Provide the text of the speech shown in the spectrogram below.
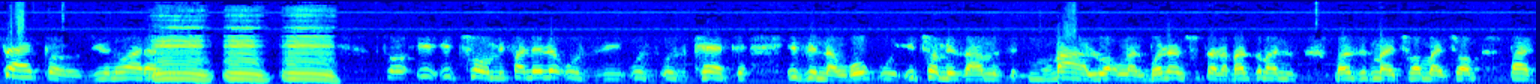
circles you know what I mean? Mm. Mm. Mm. so i- itshomi fanele uzi- uzi- uzikhethe even nangoku itshomi zam zimbalwa ungandibona ndishuta nabantu my chom my chom but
